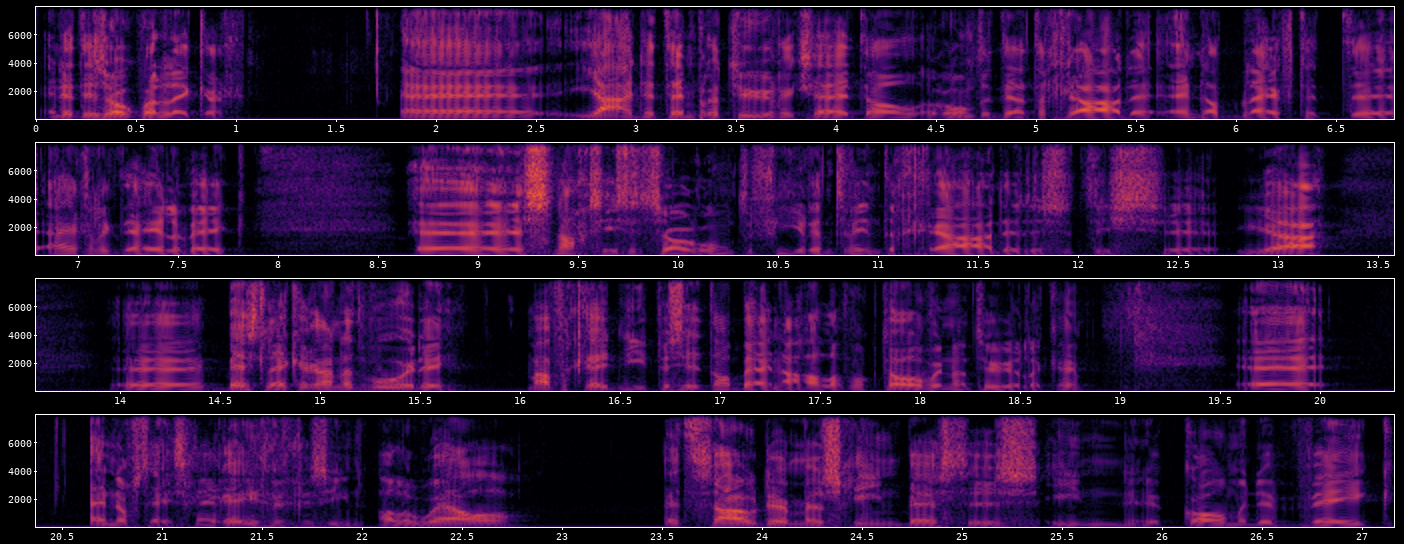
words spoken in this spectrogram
En het is ook wel lekker. Uh, ja, de temperatuur, ik zei het al, rond de 30 graden. En dat blijft het uh, eigenlijk de hele week. Uh, S'nachts is het zo rond de 24 graden. Dus het is, ja, uh, best lekker aan het worden. Maar vergeet niet, we zitten al bijna half oktober natuurlijk. Hè? Uh, en nog steeds geen regen gezien. Alhoewel, het zou er misschien best eens in de komende week,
